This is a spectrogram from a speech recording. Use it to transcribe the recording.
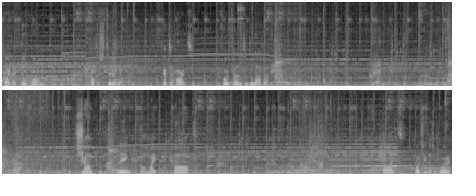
Alright, I killed one, cut his tail, grabbed the heart before it fell into the lava. Jump link, oh my god. Alright, dodging doesn't work.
